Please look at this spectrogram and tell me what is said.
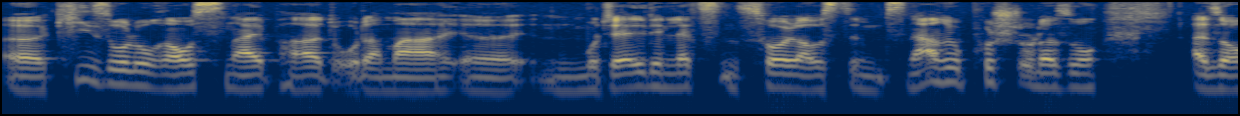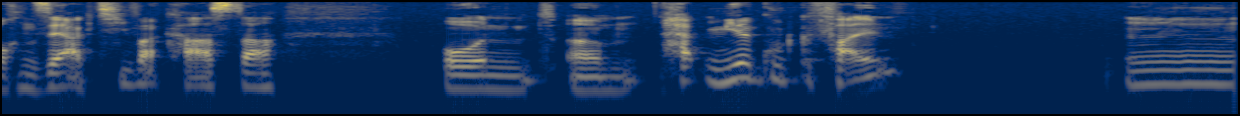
äh, Key-Solo raussnipert oder mal äh, ein Modell den letzten Zoll aus dem Szenario pusht oder so. Also auch ein sehr aktiver Caster und ähm, hat mir gut gefallen. Mm,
